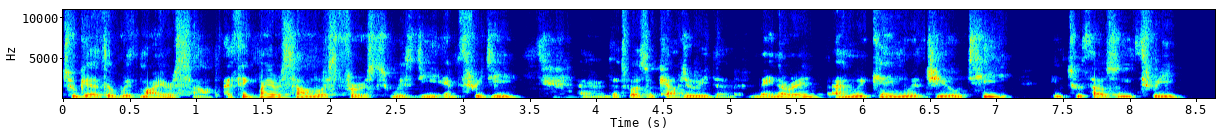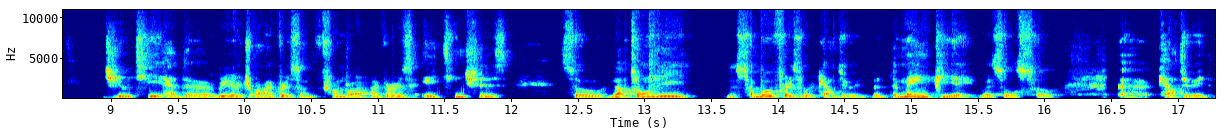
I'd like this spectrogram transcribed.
together with Meyer Sound. I think Meyer Sound was first with the M3D. Uh, that was a cardioid uh, main array. And we came with GEO T in 2003. GEO T had uh, rear drivers and front drivers, eight inches. So not only the subwoofers were cardioid, but the main PA was also uh, cardioid.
